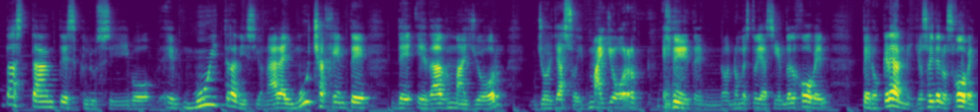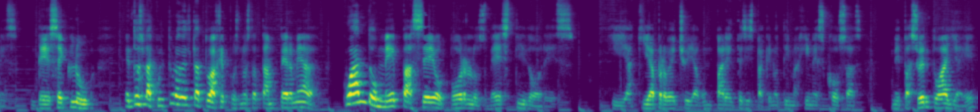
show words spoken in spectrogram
bastante exclusivo, eh, muy tradicional. Hay mucha gente de edad mayor. Yo ya soy mayor, eh, no, no me estoy haciendo el joven, pero créanme, yo soy de los jóvenes de ese club. Entonces la cultura del tatuaje pues no está tan permeada. Cuando me paseo por los vestidores, y aquí aprovecho y hago un paréntesis para que no te imagines cosas, me pasó en toalla, ¿eh?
